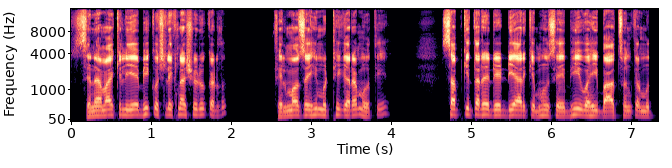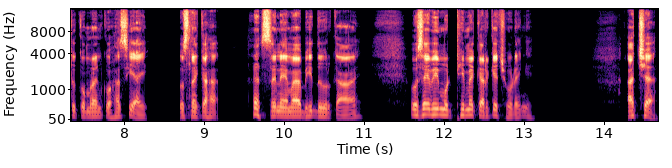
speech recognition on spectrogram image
सिनेमा के लिए भी कुछ लिखना शुरू कर दो। फ़िल्मों से ही मुट्ठी गर्म होती है। सबकी तरह रेड्डियार के मुँह से भी वही बात सुनकर मुत्तु कुमरन को हँसी आई। उसने कहा सिनेमा भी दूर कहाँ है? उसे भी मुट्ठी में करके छोड़ेंगे। अच्छा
